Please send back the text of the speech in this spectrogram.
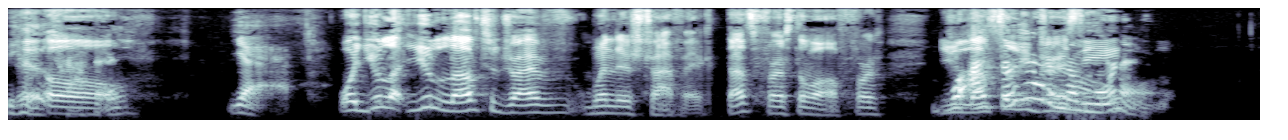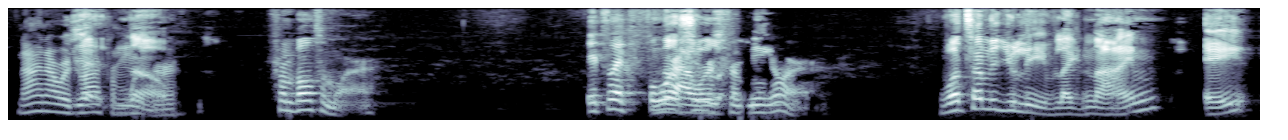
because of oh. traffic. Yeah. Well, you lo- you love to drive when there's traffic. That's first of all. For you well, I love to started leave in the morning. Nine hour Yeah, drive from no. where? from Baltimore. It's like four No, hours li- from New York. What time did you leave? Like nine, eight?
